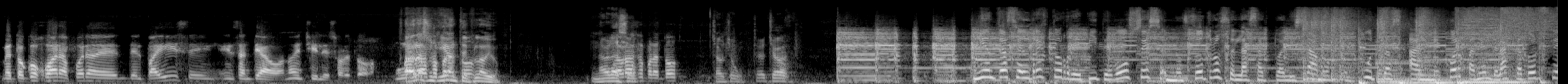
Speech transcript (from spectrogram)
me tocó jugar afuera de- del país, en, en Santiago, no en Chile sobre todo. Un abrazo para gigante, todos. Flavio. Un Un abrazo. abrazo para todos. Chau, chau. Chao, chao. Mientras el resto repite voces, nosotros las actualizamos. Escuchas al mejor panel de las 14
